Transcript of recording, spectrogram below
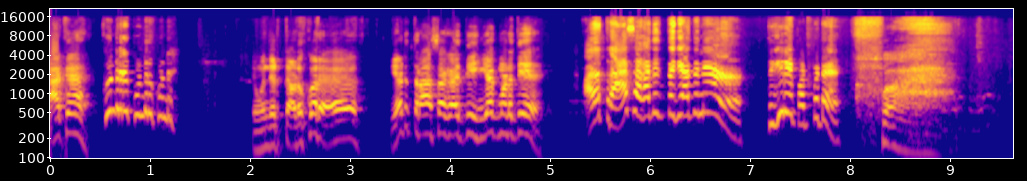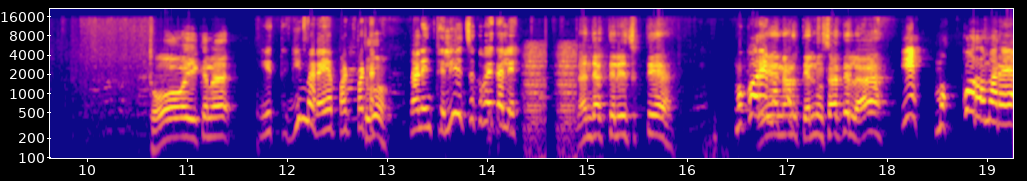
ಯಾಕ? ಕುಂಡ್ರಿ ಕುಂಡ್ರಿ ಕುಂಡ್ರಿ. ಒಂದಿರ್ ತಡ್ಕೋರ. ಎಷ್ಟ್ ತ್ರಾಸ ಆಗೈತಿ ಹಿಂಗ್ಯಾಕ್ ಮಾಡತಿ ಅದ ತ್ರಾಸ ಆಗತೈತಿ ತೆಗಿಯಾತನ. ತೆಗಿರಿ ಪಟ್ಪಟೆ. ತೋ ಈಕನ. ಈ ತೆಗಿ ಮರಯ ಪಟ್ ನಿನ್ ತಲಿ ಹಚ್ಚಕ್ಬೇಕಲ್ಲಿ ನಂದ್ ಯಾಕೆ ತಲೆ ಸಿಕ್ತಿ ಮಕ್ಕೋರಿ ಏ ನನಗ್ ತಲೆ ಸಾತಿಲ್ಲ? ಏ ಮಕ್ಕೋರೋ ಮರೆಯ.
